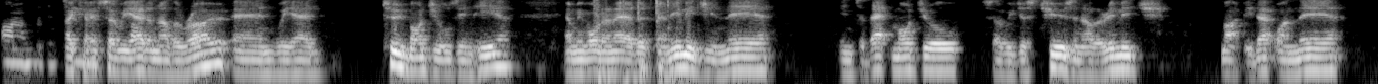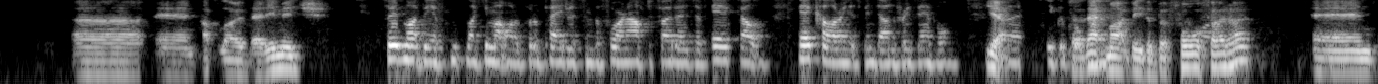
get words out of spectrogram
on with the two. okay, so we add another row and we add two modules in here and we want to add an image in there into that module. So we just choose another image, might be that one there, uh, and upload that image. So it might be a, like you might want to put a page with some before and after photos of hair color, hair coloring that's been done, for example. Yeah. So So that might be the before photo, and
